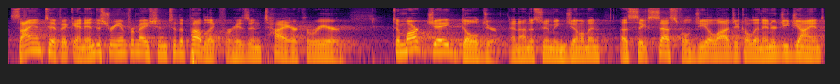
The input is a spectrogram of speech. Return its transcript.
scientific, and industry information to the public for his entire career. To Mark J. Doelger, an unassuming gentleman, a successful geological and energy giant,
